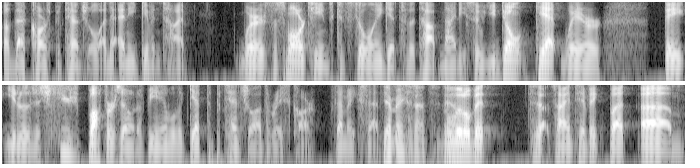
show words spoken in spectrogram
of that car's potential at any given time, whereas the smaller teams could still only get to the top 90. So you don't get where they, you know, there's this huge buffer zone of being able to get the potential out of the race car. If that makes sense. Yeah, makes It's sense, It's yeah. a little bit scientific, but um,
